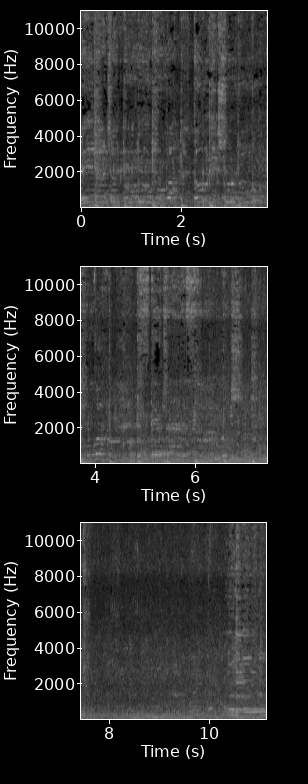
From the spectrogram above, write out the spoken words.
Rid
